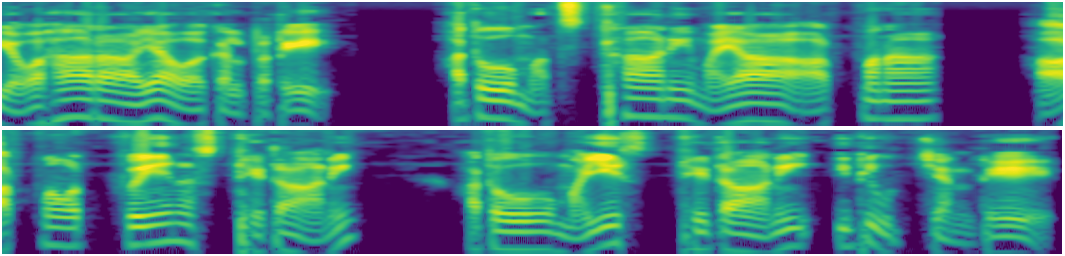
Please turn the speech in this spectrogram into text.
व्यवहाराय अवकल्पते అతో మత్స్థాని మయా ఆత్మనా ఆత్మవత్వేన స్థితాని అతో మయి స్థితాని ఇది ఉచ్యంతే.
